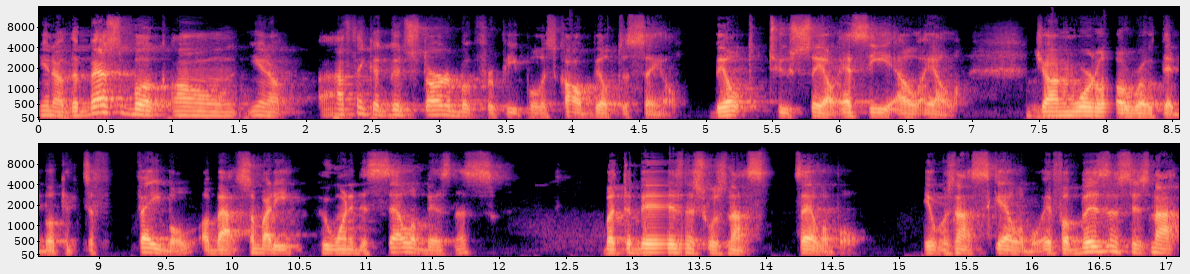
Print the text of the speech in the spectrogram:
you know, the best book on, you know, I think a good starter book for people is called Built to Sell. Built to Sell, S E L L. Hmm. John Warrillow wrote that book. It's a fable about somebody who wanted to sell a business, but the business was not sellable. It was not scalable. If a business is not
